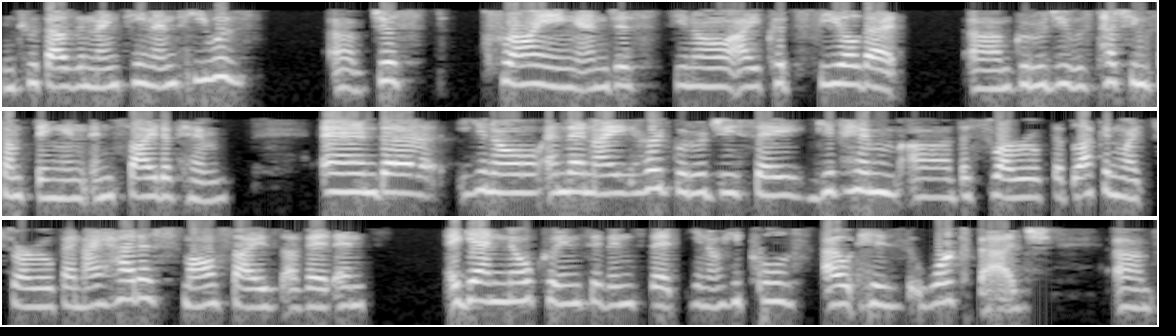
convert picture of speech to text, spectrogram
in 2019 and he was uh, just crying and just you know I could feel that um, Guruji was touching something in, inside of him and, uh, you know, and then I heard Guruji say, give him, uh, the swarup, the black and white swarup, and I had a small size of it, and again, no coincidence that, you know, he pulls out his work badge, um,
